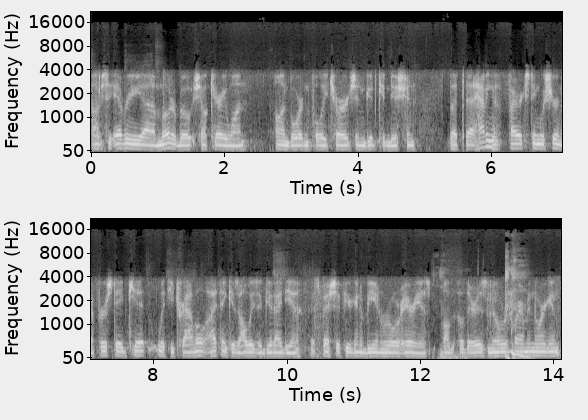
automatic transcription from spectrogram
Obviously, every uh, motorboat shall carry one on board and fully charged in good condition. But uh, having a fire extinguisher and a first aid kit with you travel, I think, is always a good idea, especially if you're going to be in rural areas. Although there is no requirement in Oregon,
